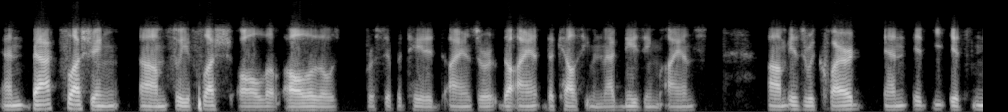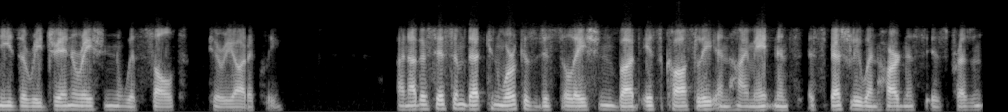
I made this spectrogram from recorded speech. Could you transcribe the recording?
And back flushing, um, so you flush all of, all of those precipitated ions or the, ion, the calcium and magnesium ions um, is required and it, it needs a regeneration with salt periodically. Another system that can work is distillation, but it's costly and high maintenance, especially when hardness is present.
